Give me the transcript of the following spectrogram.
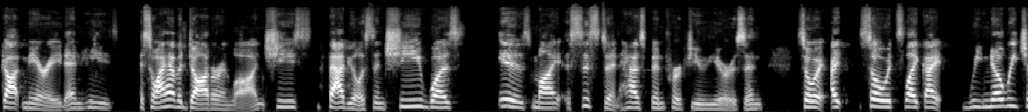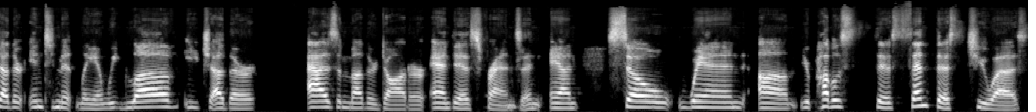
got married, and he's so I have a daughter-in-law, and she's fabulous, and she was is my assistant, has been for a few years. And so I so it's like I we know each other intimately and we love each other as a mother daughter and as friends. And and so when um, your publicist sent this to us,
